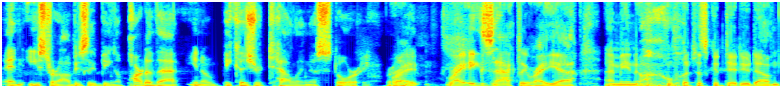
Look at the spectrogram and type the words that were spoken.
and Easter obviously being a part of that. You know, because you're telling a story. Right, right, right exactly right. Yeah, I mean, we'll just continue down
